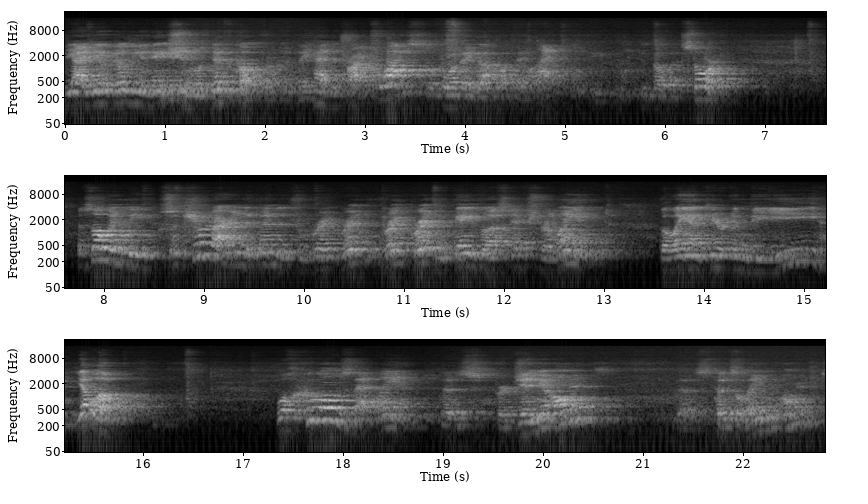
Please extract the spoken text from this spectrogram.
The idea of building a nation was difficult for them. They had to try twice before they got what they liked. You know that story. And so when we secured our independence from Great Britain, Great Britain gave us extra land. The land here in the yellow. Well, who owns that land? Does Virginia own it? Does Pennsylvania own it?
